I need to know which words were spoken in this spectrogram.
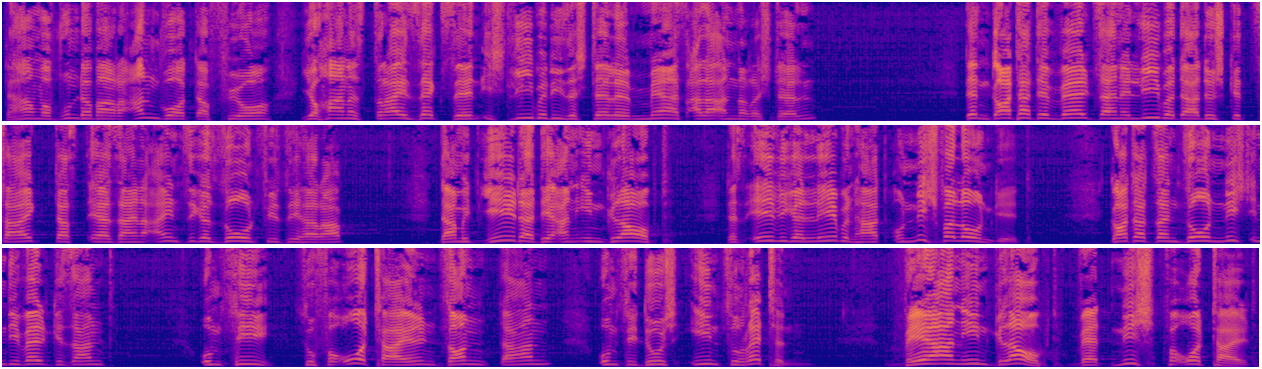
Da haben wir wunderbare Antwort dafür. Johannes 3,16. Ich liebe diese Stelle mehr als alle anderen Stellen. Denn Gott hat der Welt seine Liebe dadurch gezeigt, dass er seinen einzigen Sohn für sie herab, damit jeder, der an ihn glaubt, das ewige Leben hat und nicht verloren geht. Gott hat seinen Sohn nicht in die Welt gesandt, um sie zu verurteilen, sondern um sie durch ihn zu retten. Wer an ihn glaubt, wird nicht verurteilt.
